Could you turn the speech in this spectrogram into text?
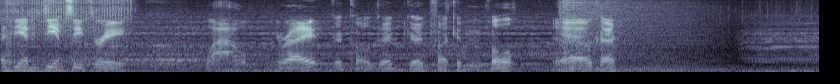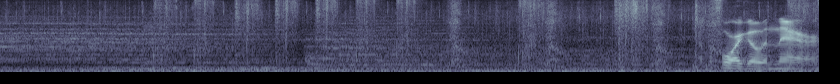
at the end of DMC three. Wow. You're right. Good call. Good. Good fucking pull. Yeah. Okay. Before I go in there,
